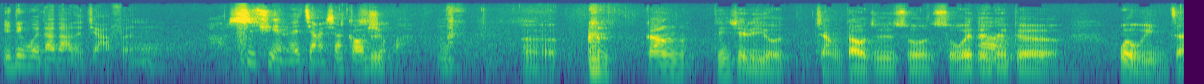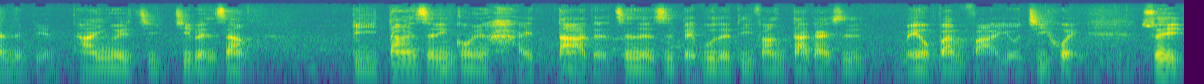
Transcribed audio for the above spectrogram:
一定会大大的加分。好，士昆也来讲一下高雄吧。呃，刚 丁协理有讲到，就是说所谓的那个卫武营站那边，它因为基基本上比大安森林公园还大的，真的是北部的地方，大概是没有办法有机会。所以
